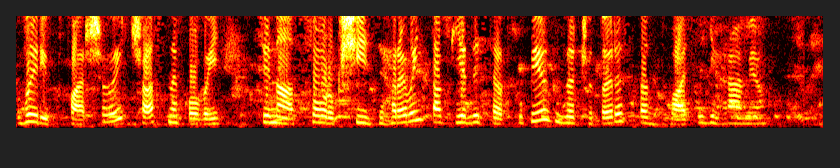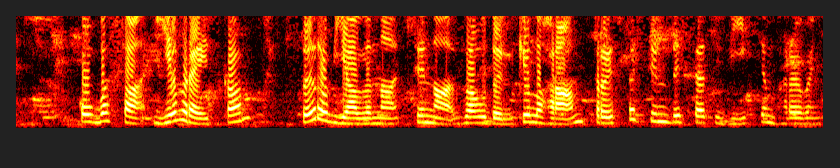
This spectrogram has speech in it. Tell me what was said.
Виріб фаршевий, часниковий. Ціна 46 гривень та 50 копійок за 420 грамів. Ковбаса єврейська, сиров'ялина, ціна за 1 кілограм 378 гривень.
